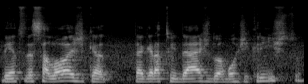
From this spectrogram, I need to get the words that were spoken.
dentro dessa lógica da gratuidade do amor de Cristo,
